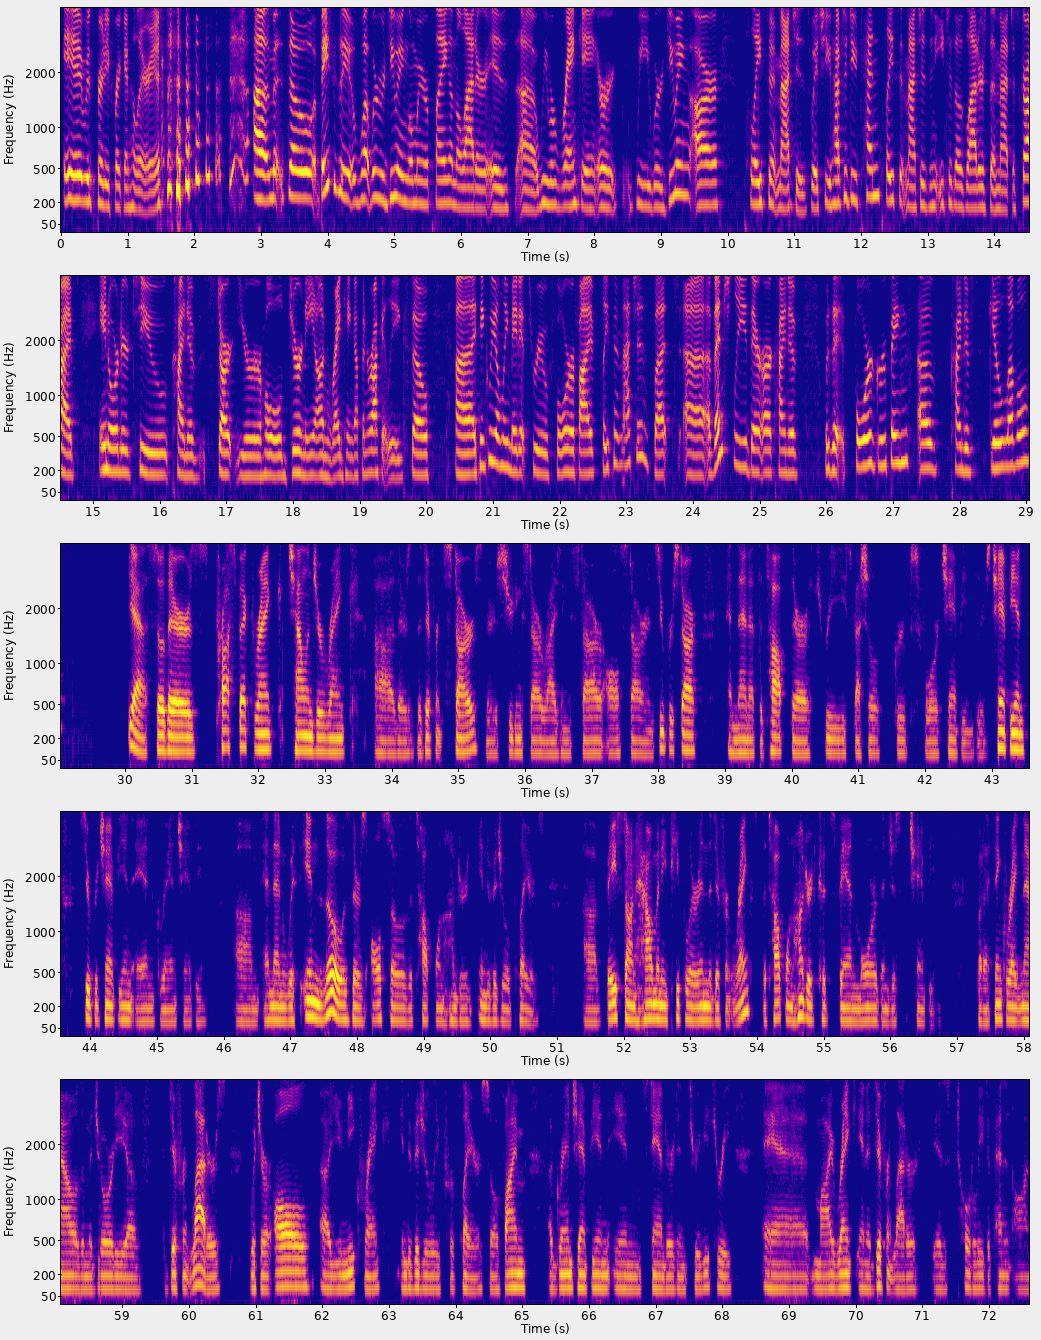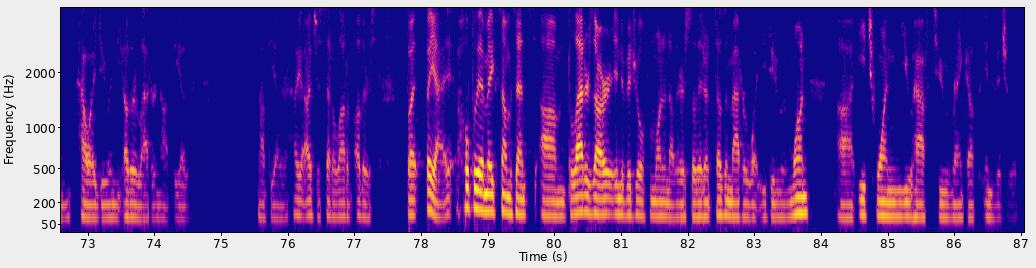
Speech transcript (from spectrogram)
It was pretty freaking hilarious. um, so basically, what we were doing when we were playing on the ladder is uh, we were ranking or we were doing our placement matches, which you have to do 10 placement matches in each of those ladders that Matt described in order to kind of start your whole journey on ranking up in Rocket League. So uh, I think we only made it through four or five placement matches, but uh, eventually there are kind of, was it four groupings of kind of skill levels? Yeah, so there's prospect rank, challenger rank. Uh, there's the different stars. There's shooting star, rising star, all star, and superstar. And then at the top, there are three special groups for champions. There's champion, super champion, and grand champion. Um, and then within those, there's also the top 100 individual players. Uh, based on how many people are in the different ranks, the top 100 could span more than just the champions. But I think right now, the majority of the different ladders, which are all a unique rank individually per player. So if I'm a grand champion in standard in 3v3, and my rank in a different ladder is totally dependent on how I do in the other ladder, not the other not the other. I, I just said a lot of others, but but yeah, hopefully that makes some sense. Um, the ladders are individual from one another, so it doesn't matter what you do in one. Uh, each one you have to rank up individually.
